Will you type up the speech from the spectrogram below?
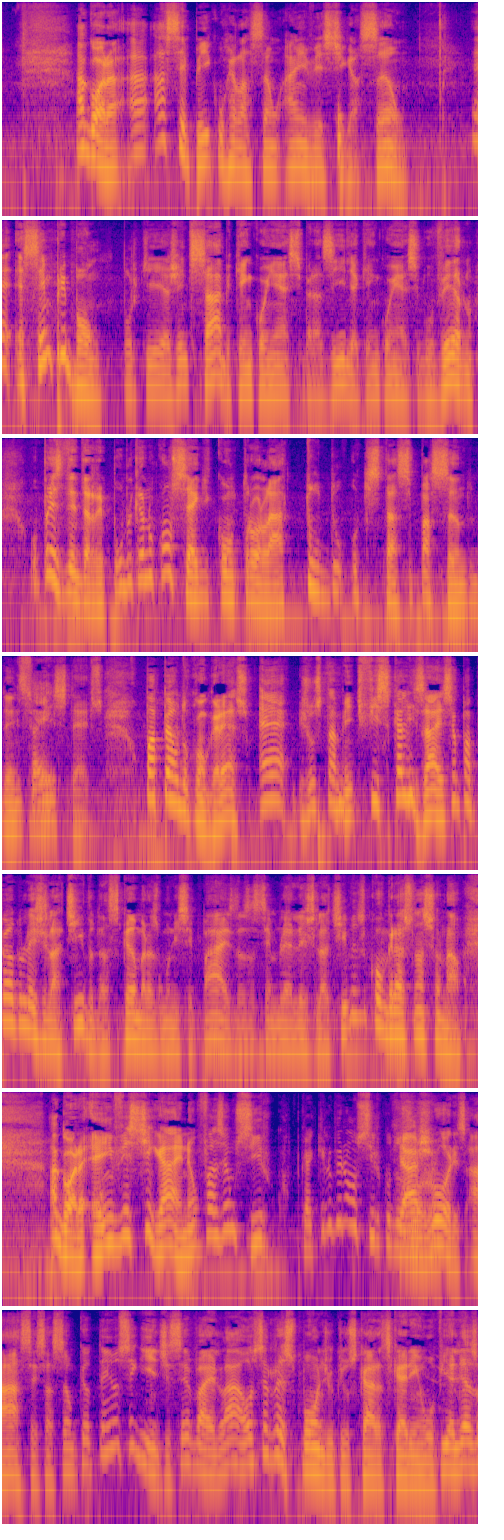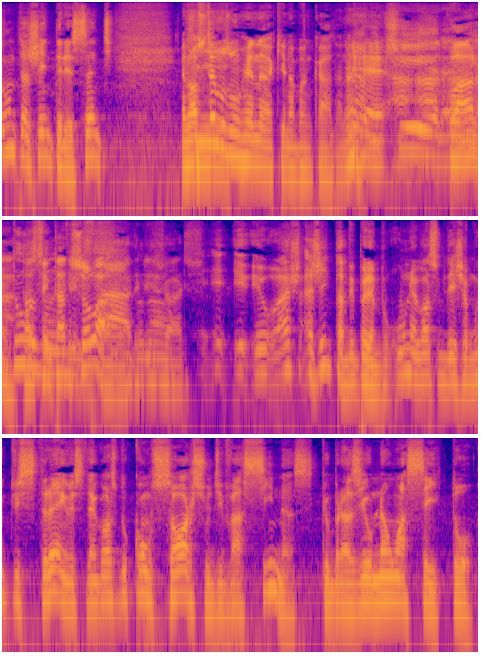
Agora, a, a CPI com relação à investigação, É, é sempre bom, porque a gente sabe, quem conhece Brasília, quem conhece o governo, o presidente da República não consegue controlar tudo o que está se passando dentro dos ministérios. O papel do Congresso é justamente fiscalizar. Esse é o papel do Legislativo, das câmaras municipais, das Assembleias Legislativas e do Congresso Nacional. Agora, é investigar e não fazer um circo. Porque aquilo virou um circo dos horrores. Ah, a sensação que eu tenho é o seguinte: você vai lá ou você responde o que os caras querem ouvir. Aliás, ontem achei interessante. É, Nós que- temos um Renan aqui na bancada, né? É, Mentira, claro, é tá sentado do seu lado. Eu, eu acho, a gente tá vendo, por exemplo, um negócio que me deixa muito estranho, esse negócio do consórcio de vacinas que o Brasil não aceitou.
